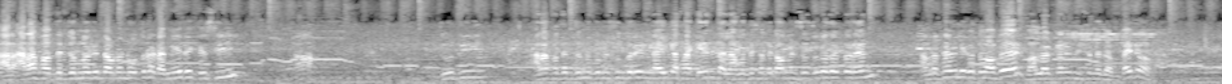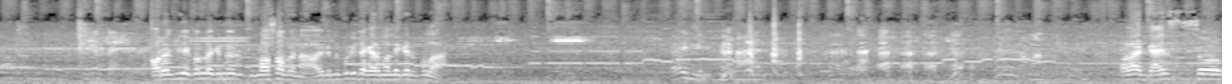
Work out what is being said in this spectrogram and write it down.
আর আরাফাতের জন্য কিন্তু আমরা নতুন একটা মেয়ে দেখতেছি। আহ, যদি আপনাদের জন্য কোনো সুন্দরী নায়িকা থাকেন, তাহলে আমাদের সাথে কমেন্টসে যোগাযোগ করেন। আমরা ফ্যামিলিগত ভাবে ভালো একটা রিলেশনে যাব, তাই তো? ওরে বিয়ে করলে কিন্তু লস হবে না, ওই কিন্তু কুড়ি টাকার মালিকের পোলা। অলরাইট গাইস সো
